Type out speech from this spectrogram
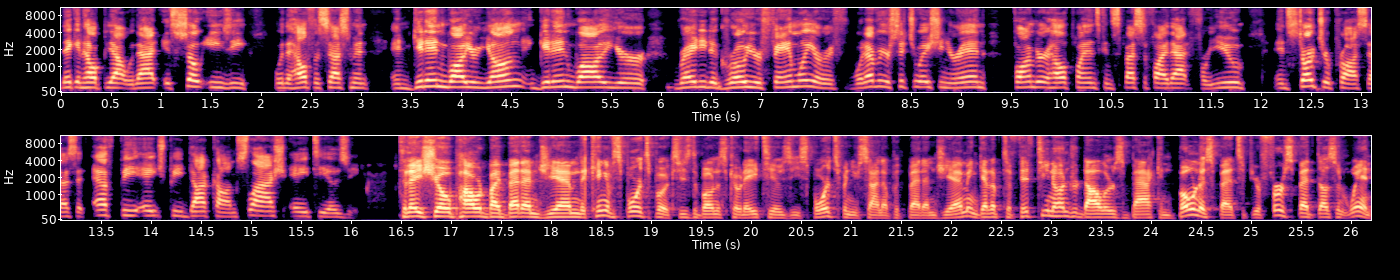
They can help you out with that. It's so easy with a health assessment and get in while you're young, get in while you're ready to grow your family or if whatever your situation you're in, Farm Bureau Health Plans can specify that for you and start your process at fbhp.com slash ATOZ. Today's show powered by BetMGM, the king of sportsbooks. Use the bonus code ATOZ Sports when you sign up with BetMGM and get up to $1,500 back in bonus bets if your first bet doesn't win.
